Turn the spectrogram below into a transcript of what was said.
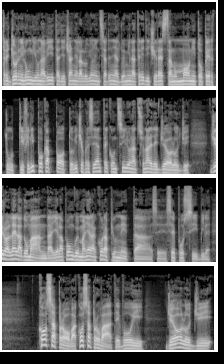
tre giorni, lunghi una vita, dieci anni all'alluvione in Sardegna nel 2013 restano un monito per tutti. Filippo Cappotto, vicepresidente Consiglio nazionale dei geologi. Giro a lei la domanda, gliela pongo in maniera ancora più netta, se, se possibile. Cosa prova, cosa provate voi geologi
